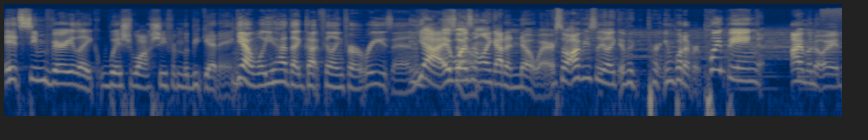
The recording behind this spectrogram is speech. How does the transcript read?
it seemed very like wish washy from the beginning. yeah, well, you had that gut feeling for a reason. Yeah, it so. wasn't like out of nowhere. So obviously, like if a per- whatever. Point being, I'm annoyed,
